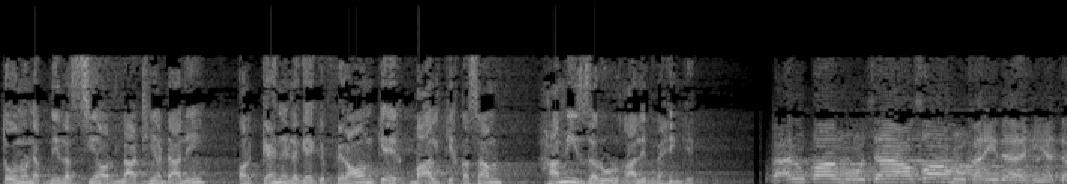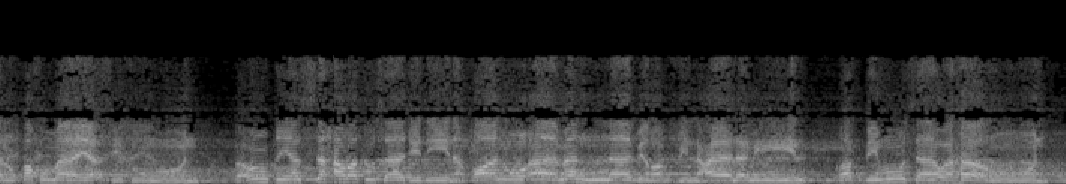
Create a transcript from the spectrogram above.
تو انہوں نے اپنی رسیاں اور لاٹیاں ڈالی اور کہنے لگے کہ فرعون کے اقبال کی قسم ہم ہی ضرور غالب رہیں گے۔ فألقى موسى عصاه فإذا هي تلقف ما يأفكون۔ فألقي السحرة ساجدين قالوا آمنا برب العالمين۔ رب موسى وهارون۔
